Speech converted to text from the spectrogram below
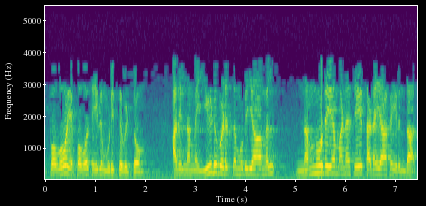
இப்பவோ எப்பவோ செய்து முடித்து விட்டோம். அதில் நம்மை ஈடுபடுத்த முடியாமல் நம்முடைய மனசே தடையாக இருந்தால்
